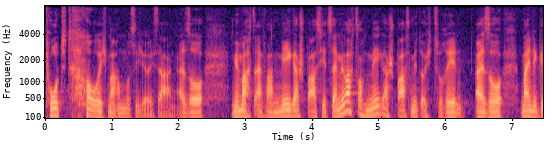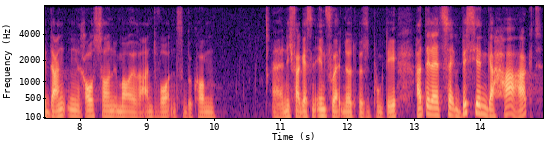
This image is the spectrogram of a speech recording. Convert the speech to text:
todtraurig machen, muss ich euch sagen. Also mir macht es einfach mega Spaß hier zu sein. Mir macht es auch mega Spaß, mit euch zu reden. Also meine Gedanken raushauen, immer eure Antworten zu bekommen. Äh, nicht vergessen, info.nerdbusiness.de. Hat der letzte Zeit ein bisschen gehakt,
